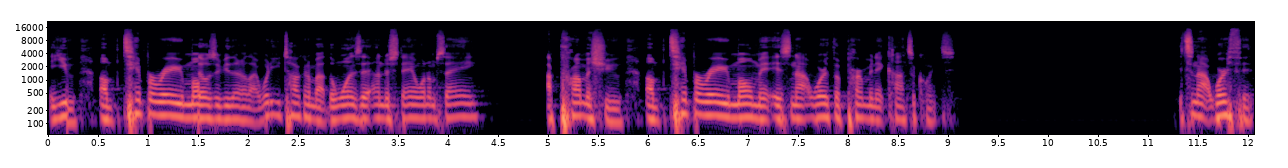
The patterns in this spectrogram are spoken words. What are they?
you um, temporary moment. Those of you that are like, what are you talking about? The ones that understand what I'm saying. I promise you, a temporary moment is not worth a permanent consequence. It's not worth it.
